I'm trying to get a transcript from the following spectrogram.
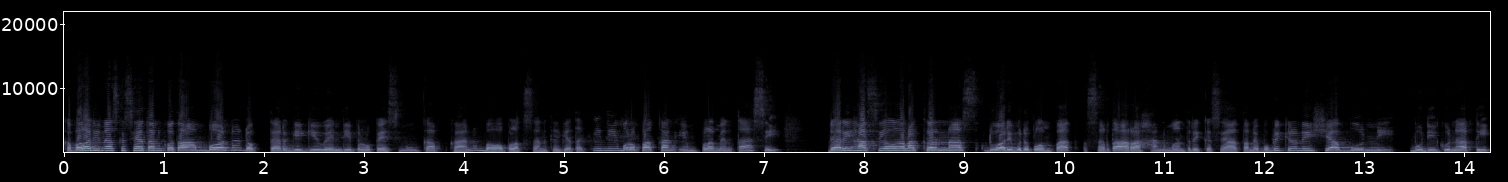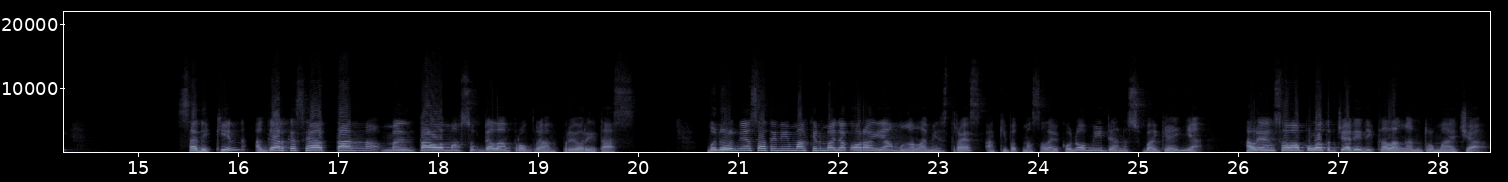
Kepala Dinas Kesehatan Kota Ambon, Dr. Gigi Wendy Pelupesi mengungkapkan bahwa pelaksanaan kegiatan ini merupakan implementasi dari hasil Rakernas 2024 serta arahan Menteri Kesehatan Republik Indonesia Buni, Budi Gunarti Sadikin agar kesehatan mental masuk dalam program prioritas. Menurutnya saat ini makin banyak orang yang mengalami stres akibat masalah ekonomi dan sebagainya. Hal yang sama pula terjadi di kalangan remaja.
